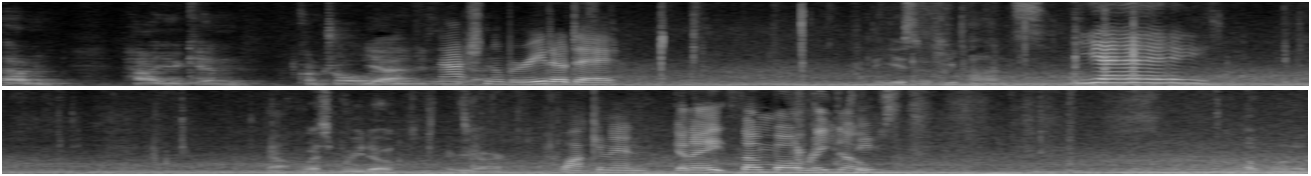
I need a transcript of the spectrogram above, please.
um, how you can control Yeah. and everything. National Burrito Day. I use some coupons. Yay! Mountain West Burrito. Here we are. Walking in. Gonna eat some burritos. Taste. Hope wanted.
